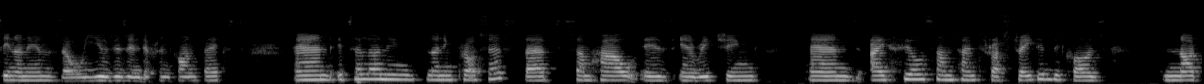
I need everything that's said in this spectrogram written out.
synonyms or uses in different contexts. And it's a learning, learning process that somehow is enriching And I feel sometimes frustrated because not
